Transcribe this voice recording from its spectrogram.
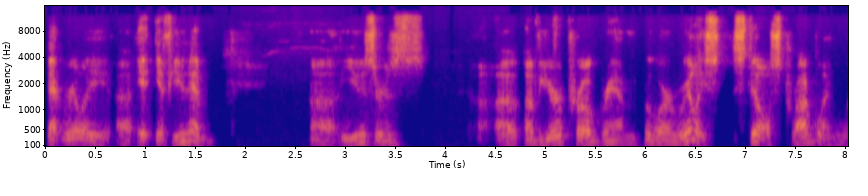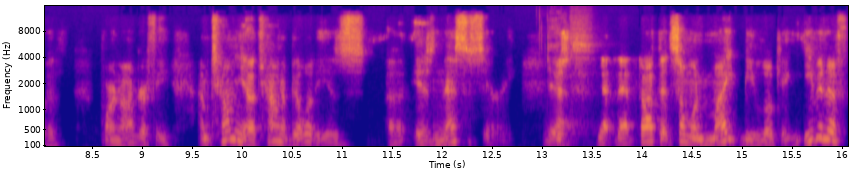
That really, uh, if you have uh, users of, of your program who are really s- still struggling with pornography, I'm telling you, accountability is uh, is necessary. Yes. Just that, that thought that someone might be looking, even if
